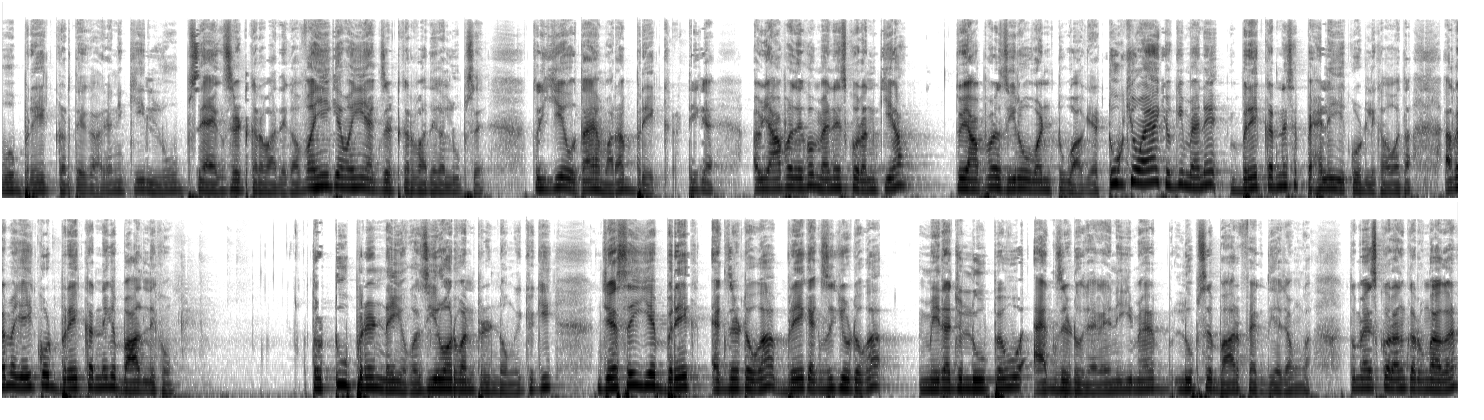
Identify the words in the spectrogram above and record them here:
वो ब्रेक कर देगा, यानी कि लूप से एग्जिट करवा देगा, वहीं के वहीं एग्जिट करवा देगा लूप से। तो ये होता है हमारा ब्रेक ठीक है? अब यहाँ पर देखो, मैंने इसको रन किया तो यहाँ पर ज़ीरो वन टू आ गया। टू क्यों आया? क्योंकि मैंने ब्रेक करने से पहले ये कोड लिखा हुआ था। अगर मैं यही कोड ब्रेक करने के बाद लिखूँ तो टू प्रिंट नहीं होगा ज़ीरो और वन प्रिंट होंगे। क्योंकि जैसे ही ये ब्रेक एग्जिट होगा ब्रेक एग्जीक्यूट होगा, मेरा जो लूप है वो एग्जिट हो जाएगा, यानी कि मैं लूप से बाहर फेंक दिया जाऊँगा। तो मैं इसको रन करूँगा अगर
